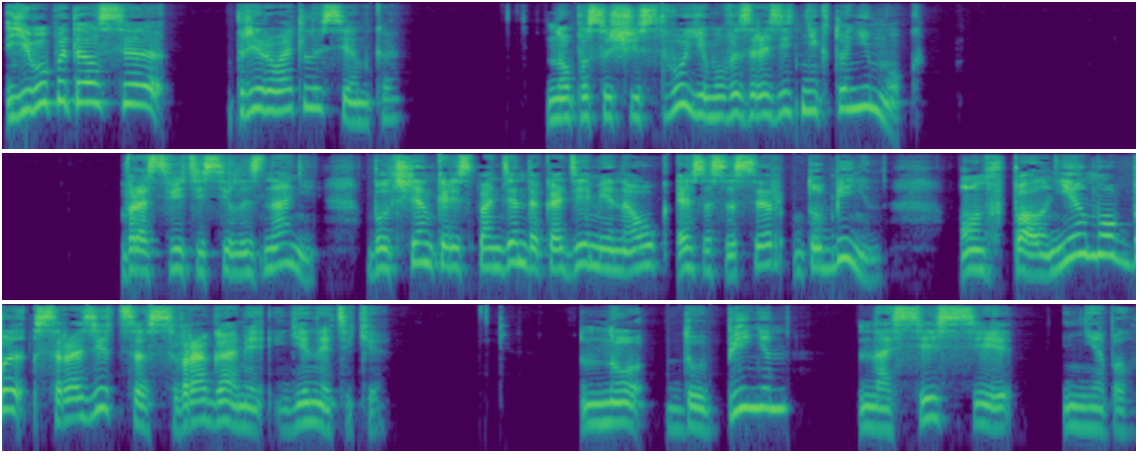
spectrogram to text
Его пытался прервать Лысенко, но по существу ему возразить никто не мог. В расцвете силы знаний был член-корреспондент Академии наук СССР Дубинин. Он вполне мог бы сразиться с врагами генетики. Но Дубинин на сессии не был.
